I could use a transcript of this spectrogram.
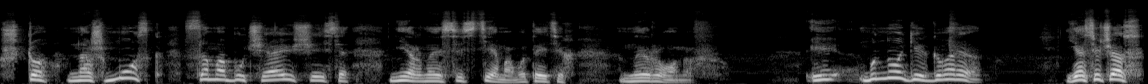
что наш мозг – самообучающаяся нервная система вот этих нейронов. И многие говорят, я сейчас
